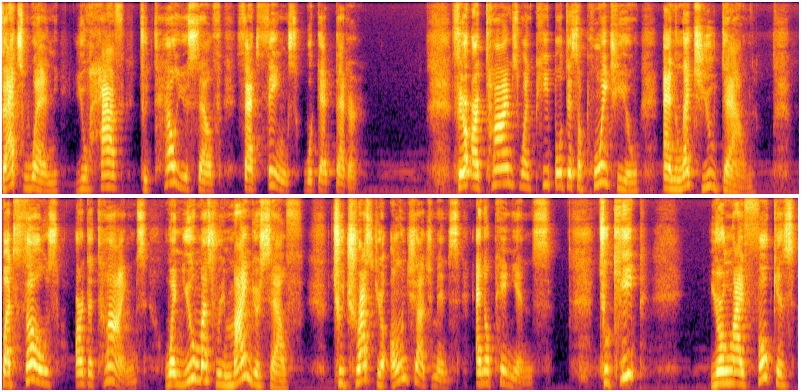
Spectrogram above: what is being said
That's when you have to tell yourself that things will get better. There are times when people disappoint you and let you down, but those are the times when you must remind yourself to trust your own judgments and opinions, to keep your life focused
